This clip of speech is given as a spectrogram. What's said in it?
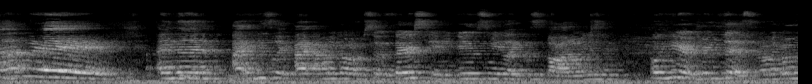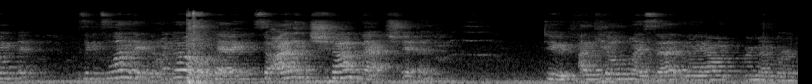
love it. And then I, he's like, I, I'm like, oh, I'm so thirsty. And he gives me like this bottle and he's like, oh, here, drink this. And I'm like, oh, wait. He's like, it's lemonade. I'm like, oh, okay. So I like chug that shit. Dude, I killed my set and I don't remember.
